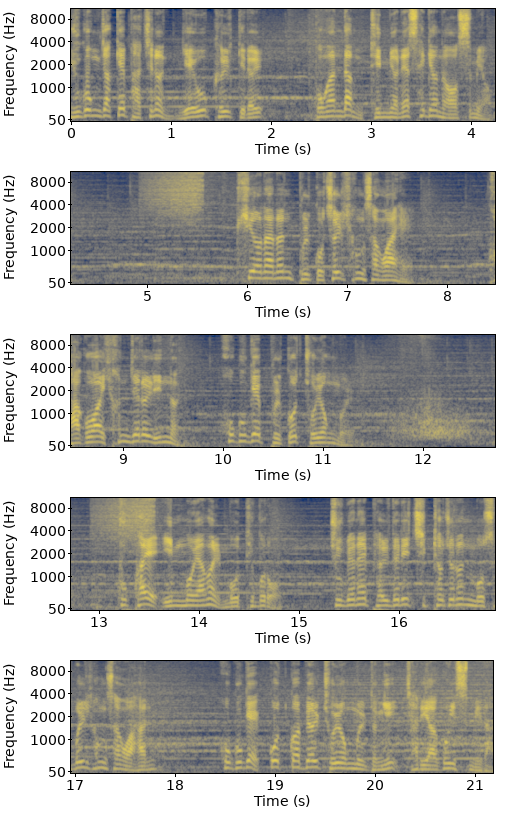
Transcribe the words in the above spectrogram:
유공자께 바치는 예우 글귀를 봉안담 뒷면에 새겨 넣었으며 피어나는 불꽃을 형상화해 과거와 현재를 잇는 호국의 불꽃 조형물 국화의 입모양을 모티브로 주변의 별들이 지켜주는 모습을 형상화한 호국의 꽃과 별 조형물 등이 자리하고 있습니다.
